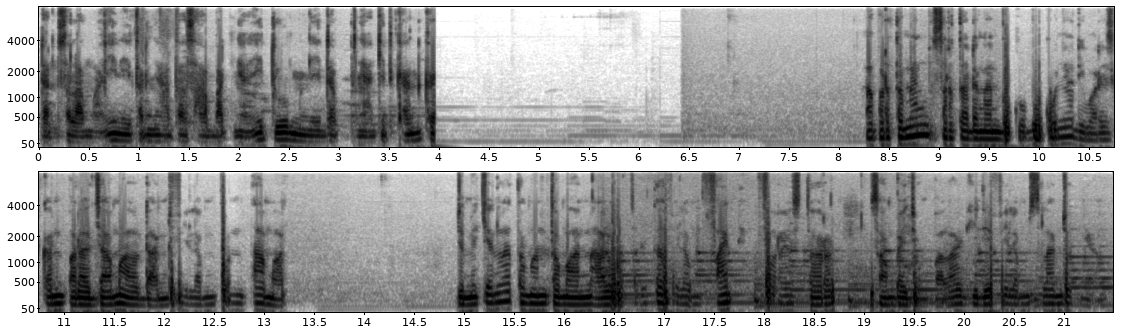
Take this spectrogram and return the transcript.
dan selama ini ternyata sahabatnya itu mengidap penyakit kanker. Apartemen beserta dengan buku-bukunya diwariskan pada Jamal dan film pun tamat. Demikianlah teman-teman alur cerita film Finding Forrester. Sampai jumpa lagi di film selanjutnya.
